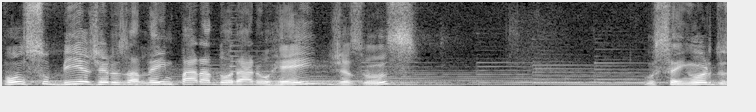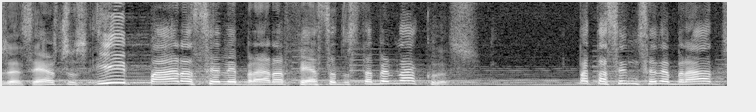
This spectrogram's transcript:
vão subir a Jerusalém para adorar o Rei Jesus, o Senhor dos Exércitos, e para celebrar a festa dos tabernáculos vai estar sendo celebrado,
